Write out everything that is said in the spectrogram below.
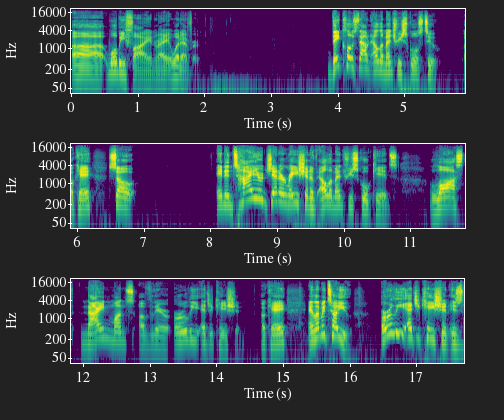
Uh, we'll be fine, right? Whatever. They closed down elementary schools too. Okay, so an entire generation of elementary school kids lost nine months of their early education Okay, and let me tell you, early education is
